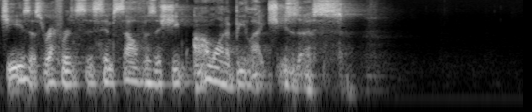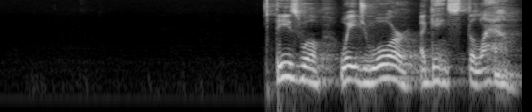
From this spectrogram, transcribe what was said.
Jesus references himself as a sheep. I want to be like Jesus. These will wage war against the Lamb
